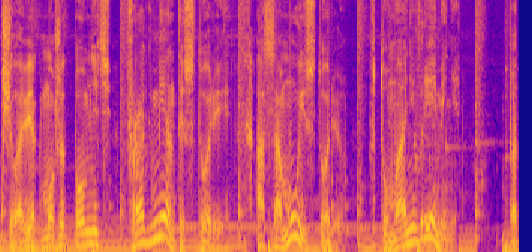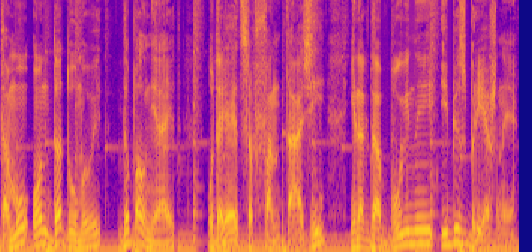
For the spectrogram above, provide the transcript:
Человек может помнить фрагмент истории, а саму историю в тумане времени. Потому он додумывает, дополняет, ударяется в фантазии, иногда буйные и безбрежные.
